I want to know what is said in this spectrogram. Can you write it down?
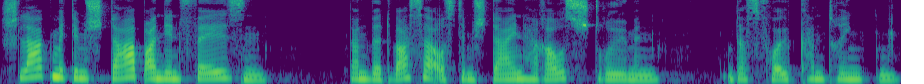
Schlag mit dem Stab an den Felsen, dann wird Wasser aus dem Stein herausströmen, und das Volk kann trinken.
